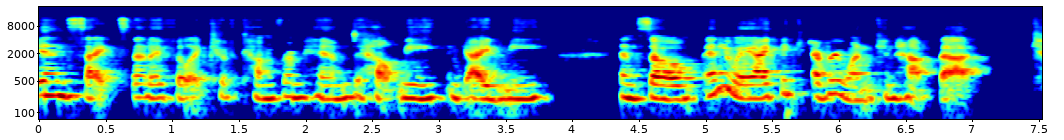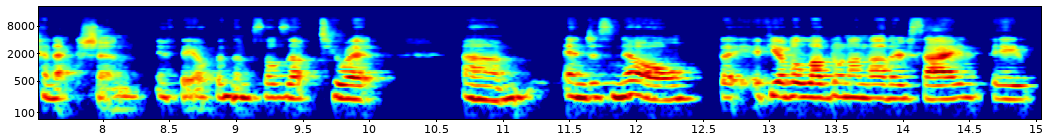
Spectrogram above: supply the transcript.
insights that I feel like have come from him to help me and guide me. And so, anyway, I think everyone can have that connection if they open themselves up to it. um, and just know that if you have a loved one on the other side they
